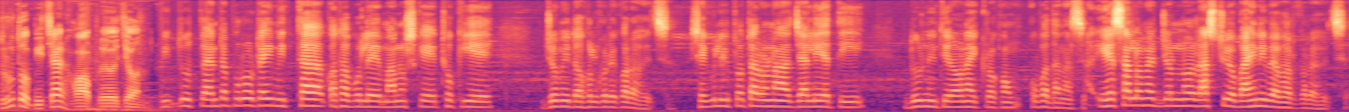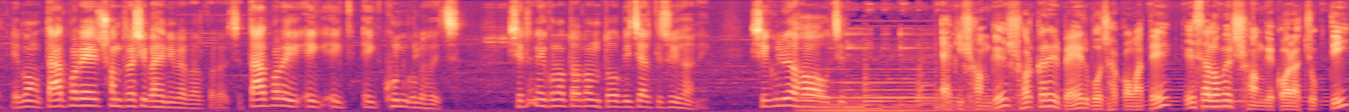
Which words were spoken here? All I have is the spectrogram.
দ্রুত বিচার হওয়া প্রয়োজন। বিদ্যুৎ প্ল্যান্টটা পুরোটাই মিথ্যা কথা বলে মানুষকে ঠকিয়ে জমি দখল করে করা হয়েছে। সেগুলি প্রতারণা, জালিয়াতি, দুর্নীতির অনেক রকম উপাদান আছে। এস আলমের জন্য রাষ্ট্রীয় বাহিনী ব্যবহার করা হয়েছে এবং তারপরে সন্ত্রাসী বাহিনী ব্যবহার করা হয়েছে। তারপরে এই এই এই খুনগুলো হয়েছে। সেটা নিয়ে কোনো তদন্ত, বিচার কিছুই হয়নি। সেগুলিও হওয়া উচিত। একই সঙ্গে সরকারের ব্যয়ের বোঝা কমাতে এস আলমের সঙ্গে করা চুক্তি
